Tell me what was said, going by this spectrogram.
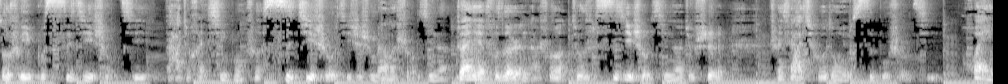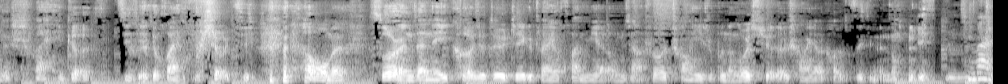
做出一部四 G 手机，大家就很兴奋说四 G 手机是什么样的手机呢？专业负责人他说就是四 G 手机呢，就是春夏秋冬有四部手机，换一个换一个季节就换一部手机。然后我们所有人在那一刻就对这个专业幻灭了。我们想说，创意是不能够学的，创意要靠自己的努力。请把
